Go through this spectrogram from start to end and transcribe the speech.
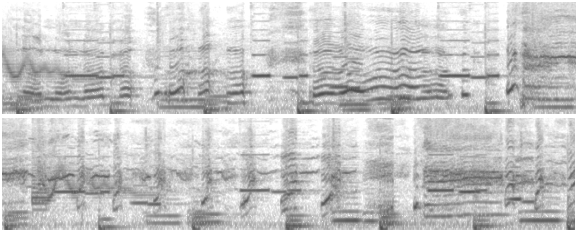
no, no, no, no. Ha ha ha!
